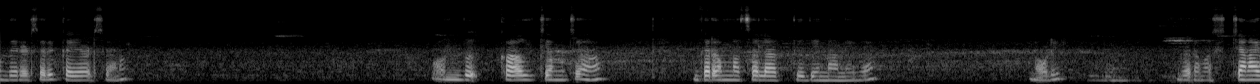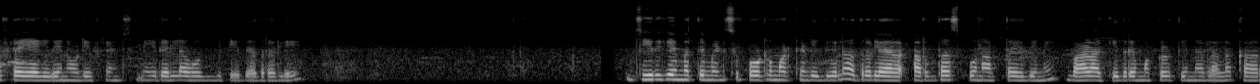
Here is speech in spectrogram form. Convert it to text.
ಒಂದೆರಡು ಸರಿ ಕೈ ಆಡಿಸೋಣ. ಒಂದು ಕಾಲು ಚಮಚ ಗರಂ ಮಸಾಲ ಹಾಕ್ತಿದ್ದೀನಿ ನಾನೀಗ. ನೋಡಿ, ಗರಂ ಮಸ, ಚೆನ್ನಾಗಿ ಫ್ರೈ ಆಗಿದೆ ನೋಡಿ ಫ್ರೆಂಡ್ಸ್, ನೀರೆಲ್ಲ ಹೋಗಿಬಿಟ್ಟಿದೆ ಅದರಲ್ಲಿ. ಜೀರಿಗೆ ಮತ್ತು ಮೆಣಸು ಪೌಡ್ರ್ ಮಾಡ್ಕೊಂಡಿದ್ವಲ್ಲ ಅದರಲ್ಲಿ ಅರ್ಧ ಸ್ಪೂನ್ ಹಾಕ್ತಾಯಿದ್ದೀನಿ ಭಾಳ ಹಾಕಿದರೆ ಮಕ್ಕಳು ತಿನ್ನಲ್ಲ ಖಾರ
